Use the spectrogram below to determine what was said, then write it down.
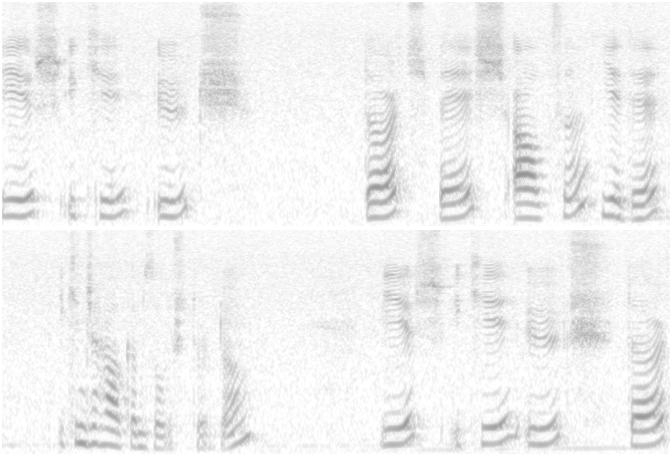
1, 2, 3, 4, 5, 6, 7. İkinci halkamızı oluşturdum. 1, 2, 3, 4,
